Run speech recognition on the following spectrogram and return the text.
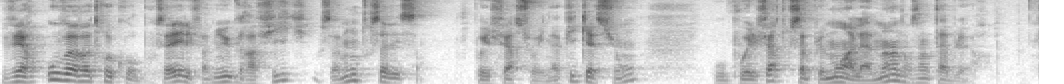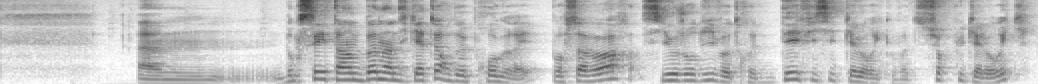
vers où va votre courbe. Vous savez, les fameux graphiques où ça monte ou ça descend. Pouvez le faire sur une application, ou vous pouvez le faire tout simplement à la main dans un tableur. Euh, donc c'est un bon indicateur de progrès pour savoir si aujourd'hui votre déficit calorique ou votre surplus calorique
